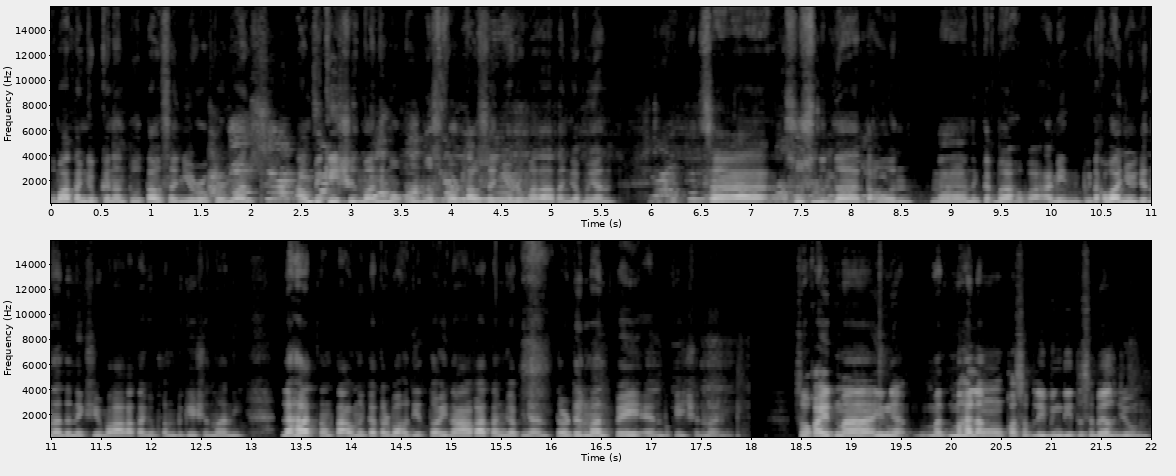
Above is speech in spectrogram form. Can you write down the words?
tumatanggap ka ng 2,000 euro per month, ang vacation money mo, almost 4,000 euro matatanggap mo yan sa susunod na taon na nagtrabaho ka. I mean, pag naka one year ka na, the next year, makakatanggap ka ng vacation money. Lahat ng taong nagtatrabaho dito ay nakakatanggap niyan. 13 month pay and vacation money. So kahit ma, yun nga, ma- mahal ang cost of living dito sa Belgium,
